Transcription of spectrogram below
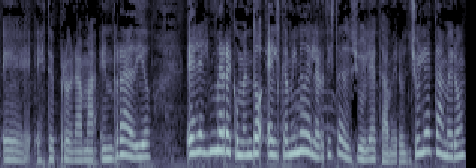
eh, este programa en radio. Él me recomendó El Camino del Artista de Julia Cameron. Julia Cameron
